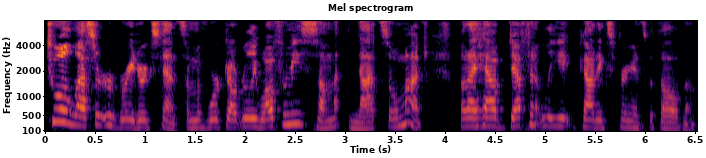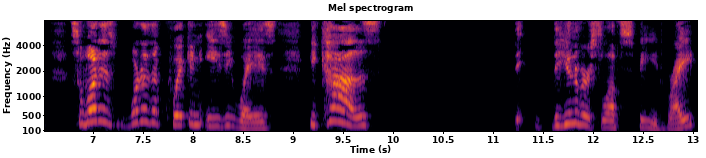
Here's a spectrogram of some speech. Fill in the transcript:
to a lesser or greater extent. Some have worked out really well for me, some not so much. But I have definitely got experience with all of them. So what is what are the quick and easy ways? Because the, universe loves speed, right?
